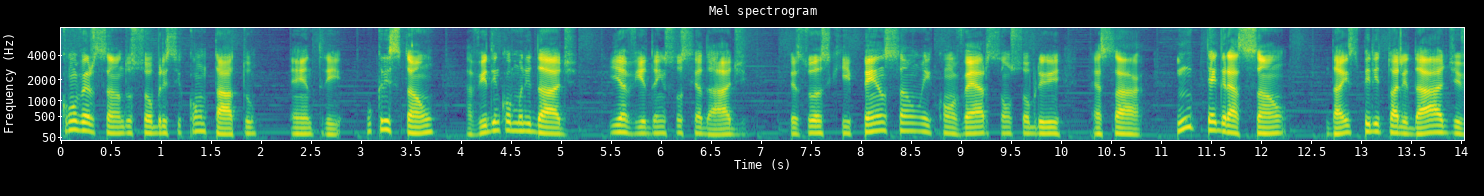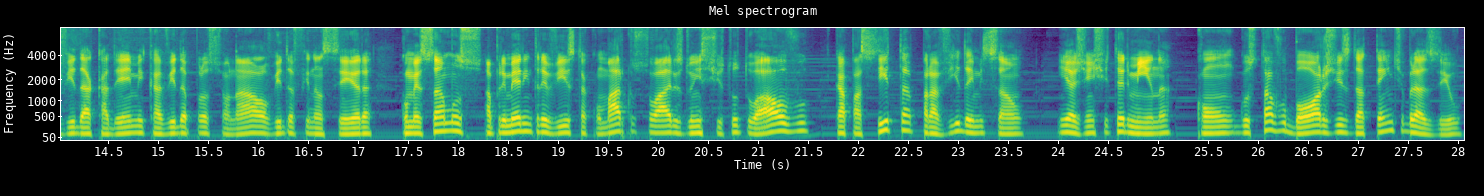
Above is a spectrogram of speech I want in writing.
conversando sobre esse contato entre o cristão, a vida em comunidade e a vida em sociedade. Pessoas que pensam e conversam sobre essa integração da espiritualidade, vida acadêmica, vida profissional, vida financeira. Começamos a primeira entrevista com Marcos Soares do Instituto Alvo, capacita para vida e missão, e a gente termina com Gustavo Borges da Tente Brasil,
